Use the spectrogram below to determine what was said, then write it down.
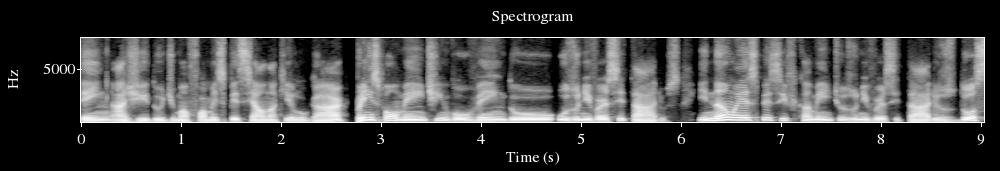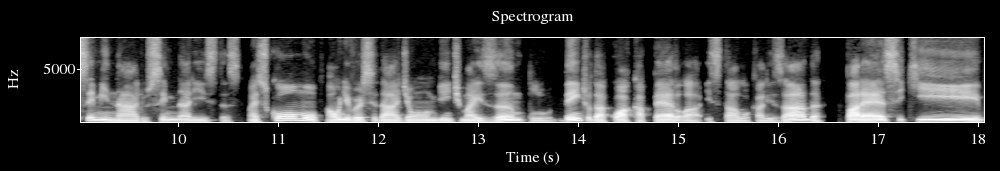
tem agido de uma forma especial naquele lugar, principalmente envolvendo os universitários, e não especificamente os universitários dos seminários, seminaristas, mas como a universidade é um ambiente mais amplo, dentro da qual a capela está localizada, parece que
